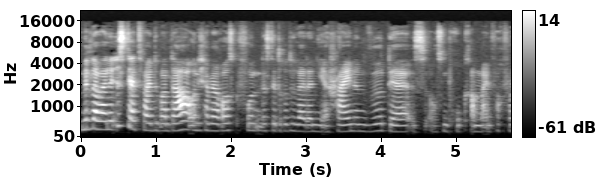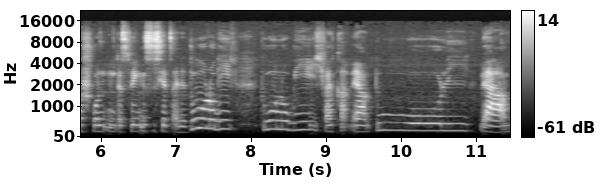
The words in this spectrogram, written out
Mittlerweile ist der zweite Band da und ich habe herausgefunden, dass der dritte leider nie erscheinen wird. Der ist aus dem Programm einfach verschwunden. Deswegen ist es jetzt eine Duologie. Duologie, ich weiß gerade, ja, Duoli, ja,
